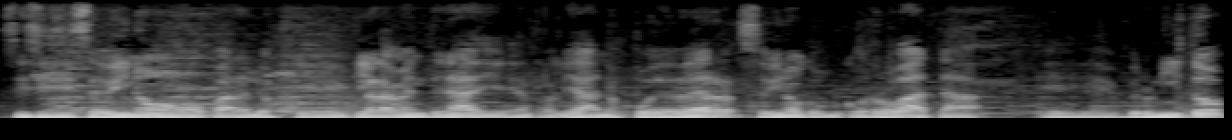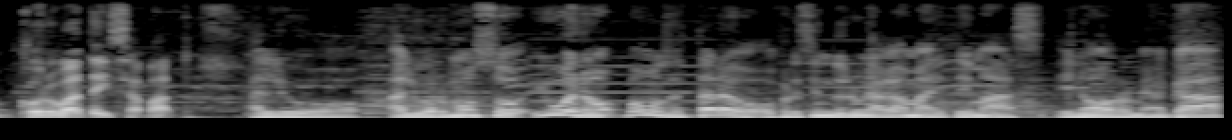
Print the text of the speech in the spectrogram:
Sí, sí, sí, se vino para los que claramente nadie en realidad nos puede ver, se vino con corbata, eh, Brunito, Corbata y zapatos. algo, algo hermoso. Y bueno, vamos a estar ofreciéndole una gama de temas enorme acá.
